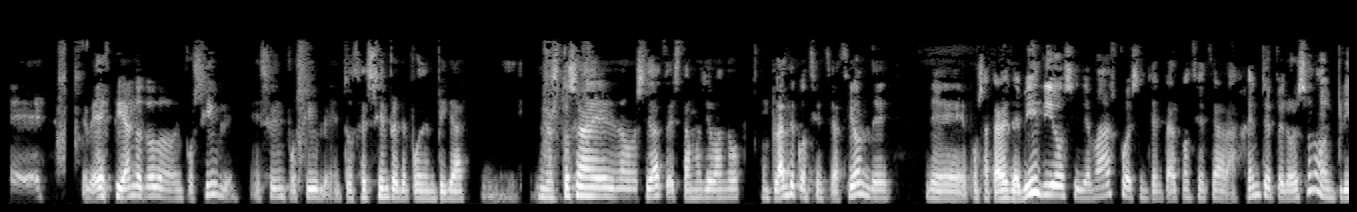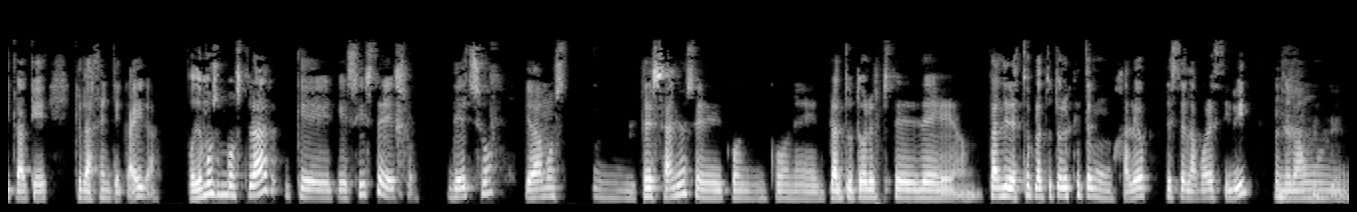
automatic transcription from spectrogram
eh, espiando todo. Imposible. Eso es imposible. Entonces siempre te pueden pillar. Nosotros en la universidad estamos llevando un plan de concienciación de, de, pues a través de vídeos y demás, pues intentar concienciar a la gente, pero eso no implica que, que la gente caiga podemos mostrar que, existe eso. De hecho, llevamos mm, tres años eh, con, el plan tutor este de plan director plan tutor es que tengo un jaleo desde la Guardia Civil donde va un,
